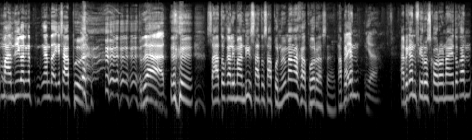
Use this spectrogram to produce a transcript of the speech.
mandi kan ngantek ke sabun. Berat. satu kali mandi satu sabun. Memang agak boros. ya. Tapi Ayo, kan ya. tapi kan virus corona itu kan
